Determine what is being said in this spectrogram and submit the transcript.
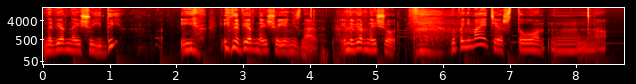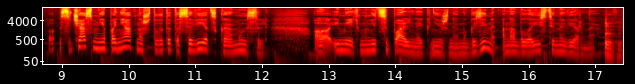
Наверное, еще еды. И, и, наверное, еще, я не знаю, и, наверное, еще... Вы понимаете, что сейчас мне понятно, что вот эта советская мысль, а, иметь муниципальные книжные магазины, она была истинно верная. Угу.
